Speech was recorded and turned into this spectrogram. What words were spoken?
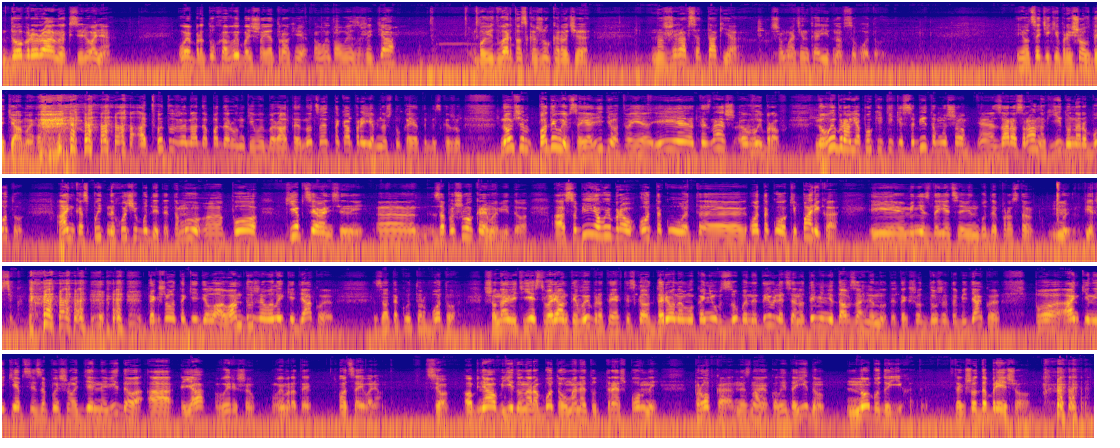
Добрий ранок, Сереня. Ой, братуха, вибач, що я трохи випав із життя. Бо відверто скажу, коротше, нажирався так я, що матінка рідна в суботу. І оце тільки прийшов до тями. А тут уже треба подарунки вибирати. Ну, це така приємна штука, я тобі скажу. Ну, в общем, подивився я відео твоє і ти знаєш, вибрав. Ну, вибрав я поки тільки собі, тому що е, зараз ранок їду на роботу. Анька спить, не хочу будити. Тому е, по кепці Ансіній е, запишу окреме відео. А собі я вибрав от таку от, е, от такого кіпаріка. І мені здається, він буде просто персик. так що такі діла. Вам дуже велике дякую за таку турботу, що навіть є варіанти вибрати, як ти сказав, дареному коню в зуби не дивляться, але ти мені дав заглянути. Так що дуже тобі дякую. По Анькіній кепці запишу віддільне відео, а я вирішив вибрати оцей варіант. Все, обняв, їду на роботу. У мене тут треш повний. Пробка, не знаю, коли доїду, але буду їхати. Так що добрейшого.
